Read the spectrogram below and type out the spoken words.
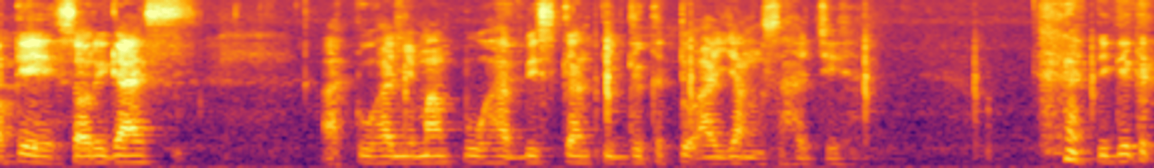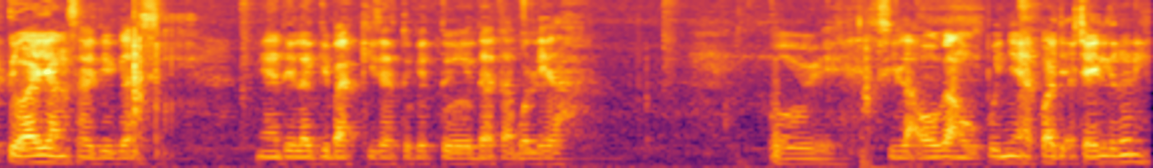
okay, sorry guys. Aku hanya mampu habiskan tiga ketuk ayam sahaja. tiga ketuk ayam sahaja guys. Ni ada lagi baki satu ketul dah tak boleh lah. Oi, silap orang rupanya aku ajak challenge ni.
